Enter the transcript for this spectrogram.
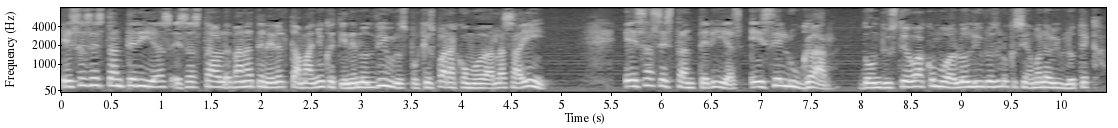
Esas estanterías, esas tablas van a tener el tamaño que tienen los libros, porque es para acomodarlas ahí. Esas estanterías, ese lugar donde usted va a acomodar los libros es lo que se llama la biblioteca,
